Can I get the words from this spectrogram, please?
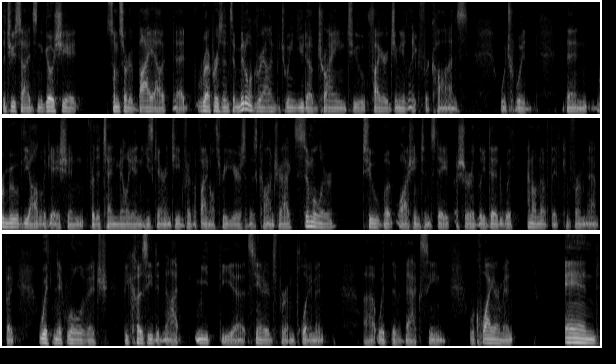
the two sides negotiate some sort of buyout that represents a middle ground between UW trying to fire Jimmy Lake for cause, which would then remove the obligation for the 10 million he's guaranteed for the final three years of his contract, similar to what Washington State assuredly did with I don't know if they've confirmed that, but with Nick Rolovich because he did not meet the uh, standards for employment uh, with the vaccine requirement, and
